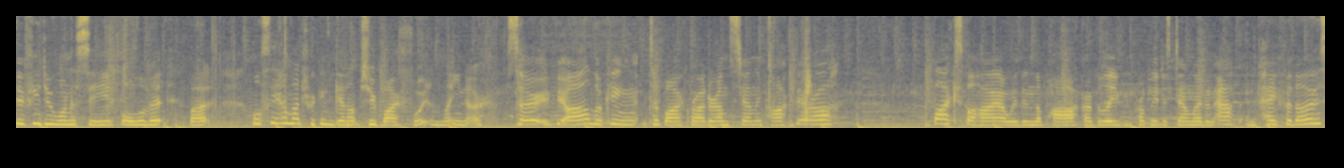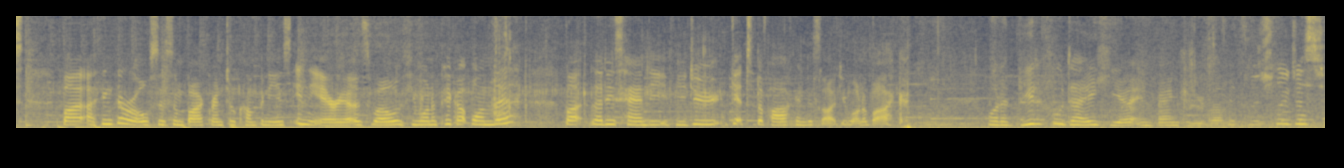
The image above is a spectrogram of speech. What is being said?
if you do want to see all of it. But we'll see how much we can get up to by foot and let you know. So if you are looking to bike ride around Stanley Park, there are bikes for hire within the park. I believe you probably just download an app and pay for those. But I think there are also some bike rental companies in the area as well if you want to pick up one there. But that is handy if you do get to the park and decide you want a bike. What a beautiful day here in Vancouver. It's literally just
